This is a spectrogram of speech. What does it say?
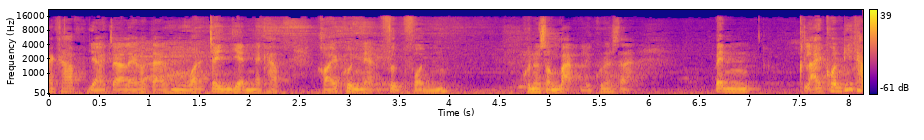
นะครับอยากจะอะไรก็แต่ผมว่าใจเย็นนะครับ ขอให้คุณเนี่ยฝึกฝนคุณสมบัติหรือคุณลักษณะ เป็นหลายคนที่ท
